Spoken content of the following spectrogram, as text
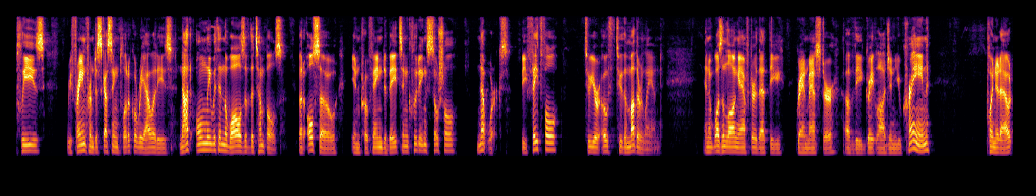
Please refrain from discussing political realities not only within the walls of the temples, but also in profane debates, including social networks. Be faithful to your oath to the motherland. And it wasn't long after that the Grand Master of the Great Lodge in Ukraine pointed out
